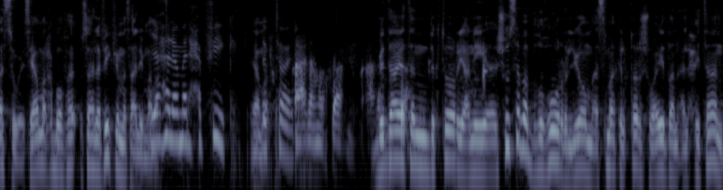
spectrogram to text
السويس. يا مرحبا وسهلا فيك في مساء يا هلا ومرحب فيك يا مرحبا. دكتور. أهلا وسهلا. أهلاً بداية. دكتور يعني شو سبب ظهور اليوم أسماك القرش وأيضا الحيتان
